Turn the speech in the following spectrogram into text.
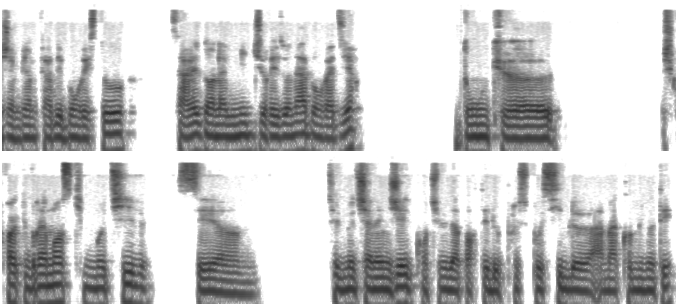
j'aime bien me faire des bons restos. Ça reste dans la limite du raisonnable, on va dire. Donc, euh, je crois que vraiment, ce qui me motive, c'est euh, de me challenger, de continuer d'apporter le plus possible à ma communauté.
